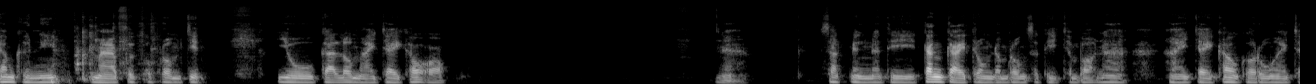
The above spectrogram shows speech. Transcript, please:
ค่ำคืนนี้มาฝึกอบรมจิต อยู่กับลมหายใจเข้าออกนะสักหนึ่งนาทีตั้งกายตรงดำรงสติเฉพาะหน้า หายใจเข้าก็รู้หายใจ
